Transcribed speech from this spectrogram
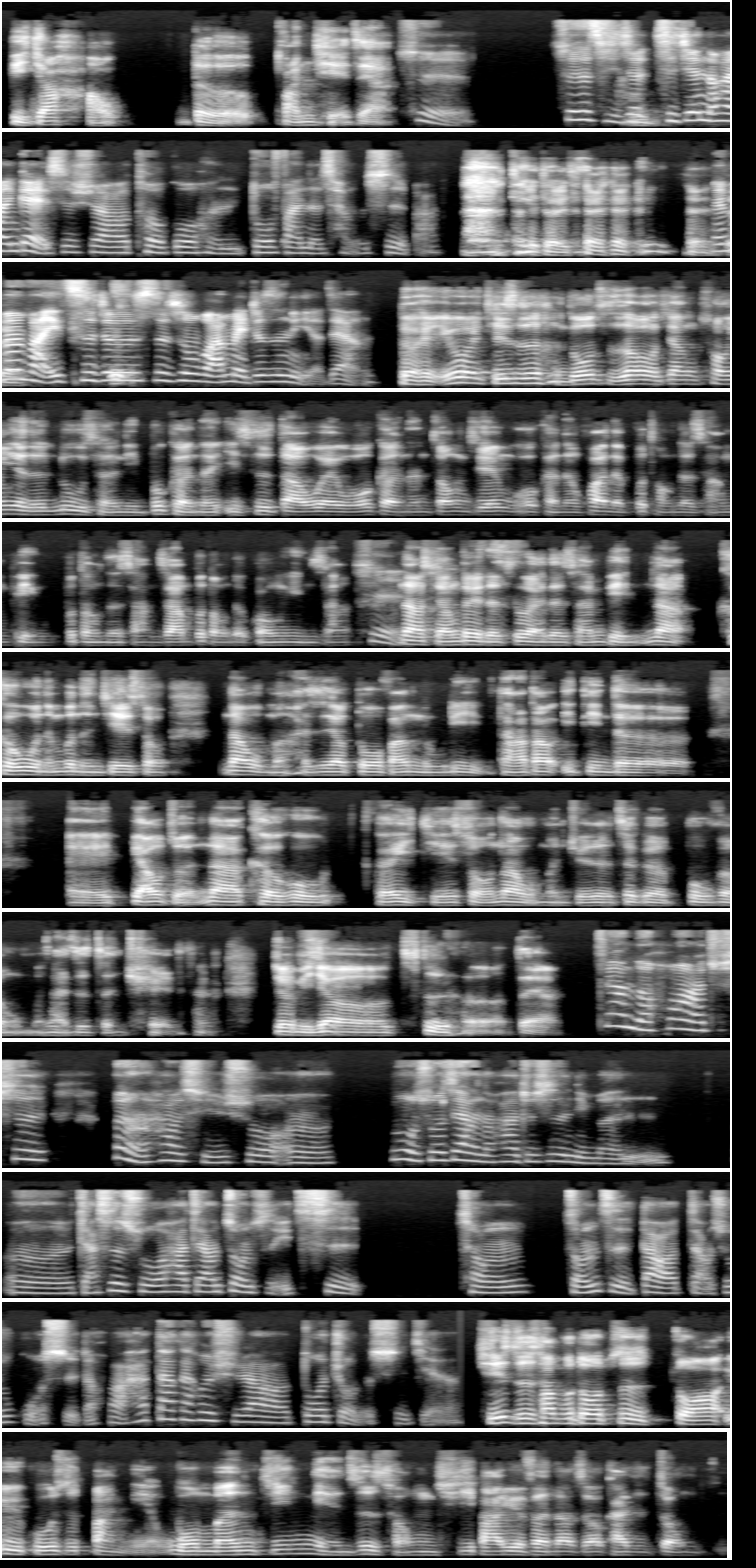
比较好的番茄，这样是，所以说期间期间的话，应该也是需要透过很多番的尝试吧？对对对，对，没办法一次就是试出完美就是你的这样。对，因为其实很多时候像创业的路程，你不可能一次到位，我可能中间我可能换了不同的产品、不同的厂商、不同的供应商，是那相对的出来的产品，那客户能不能接受？那我们还是要多方努力，达到一定的。诶、欸，标准，那客户可以接受，那我们觉得这个部分我们才是正确的，就比较适合这样。这样的话，就是会很好奇说，嗯，如果说这样的话，就是你们，嗯，假设说他这样种植一次，从种子到长出果实的话，它大概会需要多久的时间啊？其实差不多是抓预估是半年，我们今年是从七八月份那时候开始种植。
